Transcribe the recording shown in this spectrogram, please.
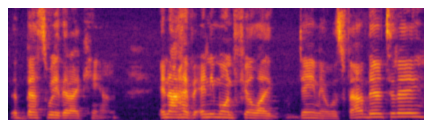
the best way that I can and I have anyone feel like, Damien, was Fab there today?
